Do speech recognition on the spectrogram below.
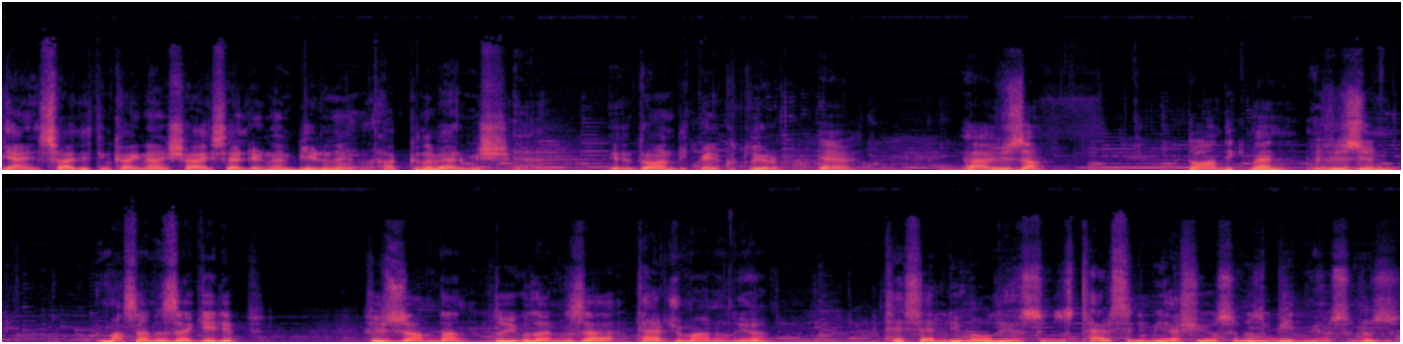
yani Saadet'in kaynağın şaheserlerinden birine hakkını vermiş. E, Doğan Dikmen'i kutluyorum. Evet. Ee, Hüzzam. Doğan Dikmen hüzün masanıza gelip hüzzamdan duygularınıza tercüman oluyor. Teselli mi oluyorsunuz, tersini mi yaşıyorsunuz bilmiyorsunuz.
